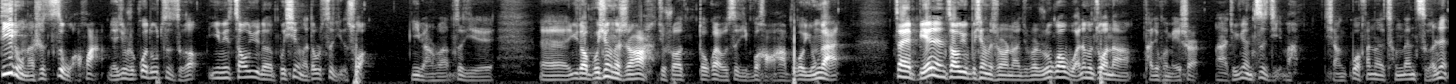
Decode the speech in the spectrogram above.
第一种呢是自我化，也就是过度自责，因为遭遇的不幸呢都是自己的错。你比方说自己，呃，遇到不幸的时候就说都怪我自己不好哈，不够勇敢。在别人遭遇不幸的时候呢，就说如果我那么做呢，他就会没事儿啊，就怨自己嘛，想过分的承担责任。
